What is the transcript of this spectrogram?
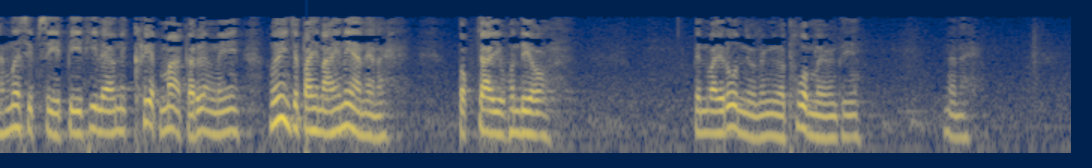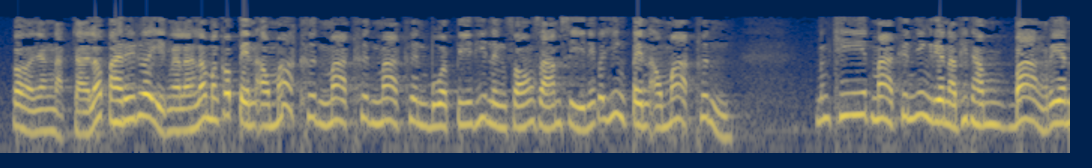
นะเมื่อสิบสี่ปีที่แล้วเนี่ยเครียดมากกับเรื่องนี้เฮ้ยจะไปไหนเนี่ยเนี่ยนะตกใจอยู่คนเดียว เป็นวัยรุ่นอยู่เหงื่อท่วมเลยบางทีนั่นนะก็ยังหนักใจแล้วไปเรื่อยๆอีกนั่นแหละแล้วมันก็เป็นเอามากขึ้นมากขึ้นมากขึ้น บวชปีที่หนึ่งสองสามสี่นี่ก็ยิ่งเป็นเอามากขึ้น มันคิดมากขึ้นยิ่งเรียนอภิธรรมบ้างเรียน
